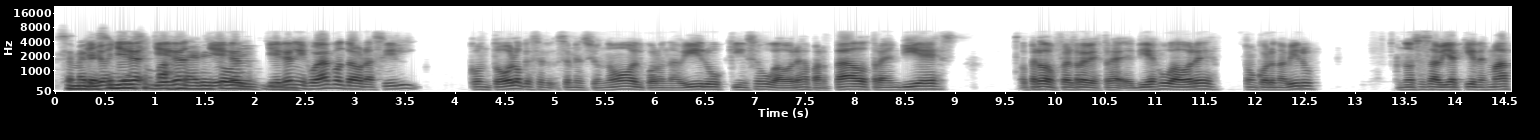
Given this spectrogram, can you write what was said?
se Ellos llegan, llegan, llegan, y... juegan contra Brasil con todo lo que se, mencionó, el coronavirus, 15 jugadores apartados, traen 10, perdón, fue al revés, traen 10 jugadores con coronavirus, no se sabía quiénes más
